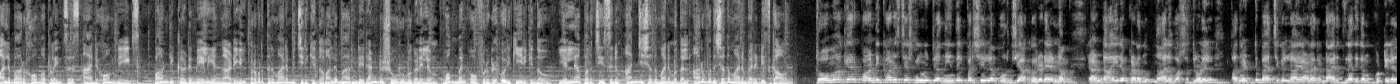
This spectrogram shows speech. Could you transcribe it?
Malabar home appliances and home needs Pandikkad മേലിയങ്ങാടിയിൽ പ്രവർത്തനം ആരംഭിച്ചിരിക്കുന്നു. മലബാറിന്റെ രണ്ട് ഷോറൂമുകളിലും വമ്പൻ ഓഫറുകൾ ഒരുക്കിയിരിക്കുന്നു. എല്ലാ പർച്ചേസിനും അഞ്ച് ശതമാനം മുതൽ അറുപത് ശതമാനം വരെ discount. Trauma care Pandikkad station unit നീന്തൽ പരിശീലനം പൂർത്തിയാക്കിയവരുടെ എണ്ണം രണ്ടായിരം കടന്നു. നാല് വർഷത്തിനുള്ളിൽ പതിനെട്ട് ബാച്ചുകളിലായാണ് രണ്ടായിരത്തിലധികം കുട്ടികൾ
